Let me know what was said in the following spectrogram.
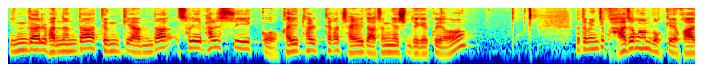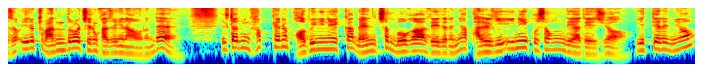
인가를 받는다, 등기한다, 설립할 수 있고 가입 탈퇴가 자유다 정리하시면 되겠고요. 그다음에 이제 과정 한번 볼게요. 과정 이렇게 만들어지는 과정이 나오는데 일단 협회는 법인이니까 맨 처음 뭐가 돼야 되느냐 발기인이 구성돼야 되죠. 이때는요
